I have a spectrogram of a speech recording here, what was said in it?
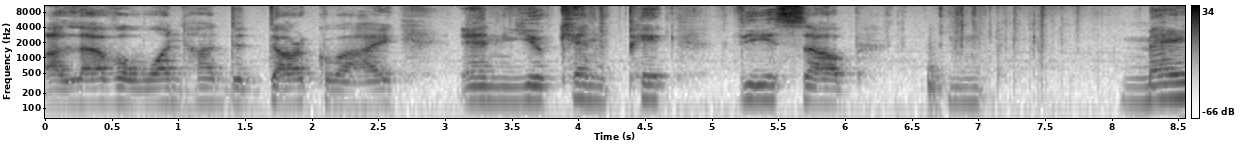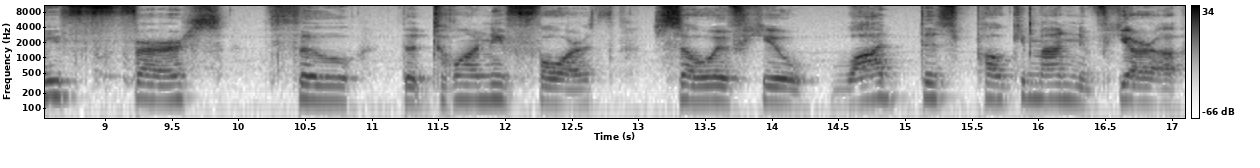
a level 100 Darkrai and you can pick these up May 1st through the 24th so if you want this Pokemon, if you're a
